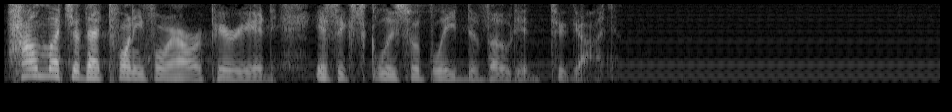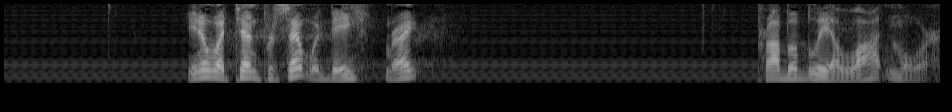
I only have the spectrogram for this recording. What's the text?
how much of that 24 hour period is exclusively devoted to God? You know what 10% would be, right? Probably a lot more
